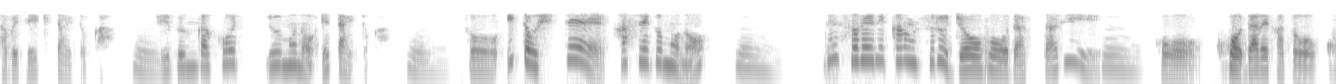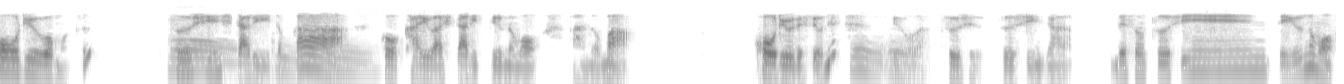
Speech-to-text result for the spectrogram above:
食べていきたいとか、うん。自分がこういうものを得たいとか、うん。そう、意図して稼ぐものうん。で、それに関する情報だったり、うん。こう、こう誰かと交流を持つ、通信したりとか、うんこう会話したりっていうのも、あの、まあ、交流ですよね。要は通信、通信が。で、その通信っていうのも、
